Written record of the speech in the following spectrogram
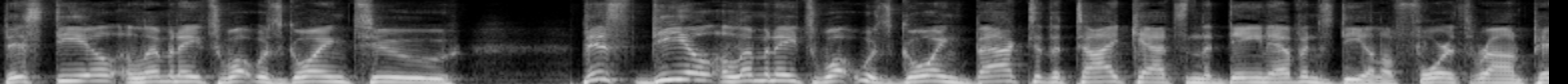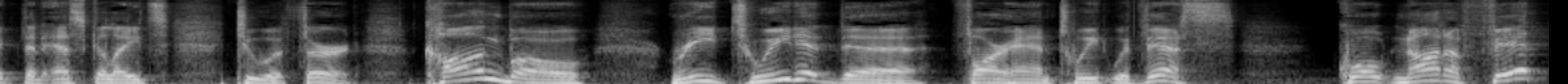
This deal eliminates what was going to." This deal eliminates what was going back to the Ticats in the Dane Evans deal, a fourth round pick that escalates to a third. Kongbo retweeted the Farhan tweet with this quote, not a fit?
